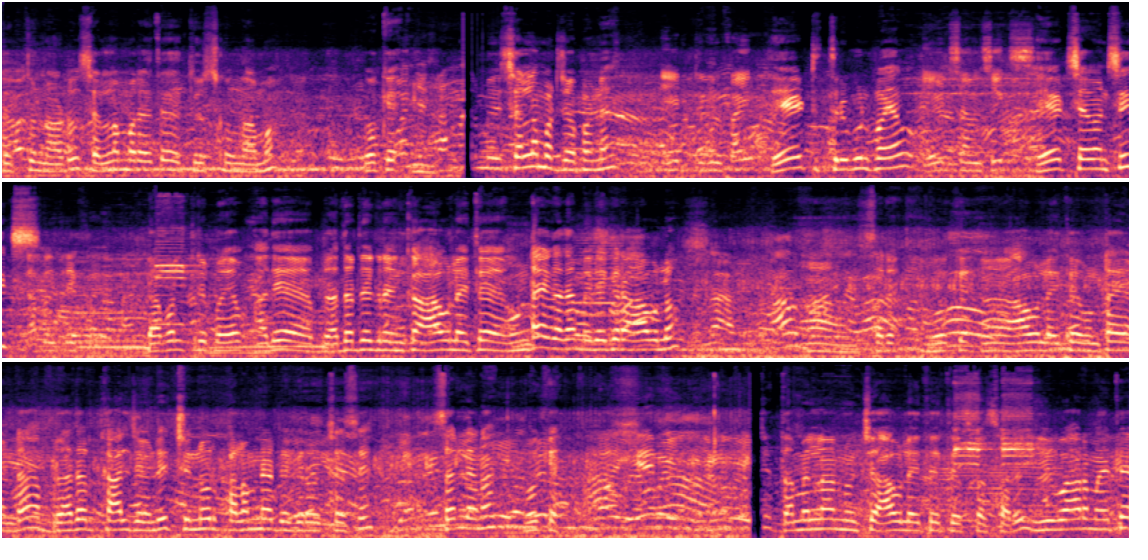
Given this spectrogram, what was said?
చెప్తున్నాడు. సెల్ నెంబర్ అయితే తీసుకుందాము. ఓకే. మీ సెల్ నెంబర్ చెప్పండి. Eight triple five. Eight triple five. Eight seven six. Eight seven six. Double three five. అదే బ్రదర్ దగ్గర ఇంకా ఆవులు అయితే ఉంటాయి కదా మీ దగ్గర ఆవులు? సరే. ఓకే. ఆవులు అయితే ఉంటాయంట. బ్రదర్ కాల్ చేయండి. చిన్నూరు పలంనేర్ దగ్గర వచ్చేసి. సర్లేనా? ఓకే. తమిళనాడు నుంచి ఆవులు అయితే తీసుకొస్తారు. ఈ వారం అయితే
